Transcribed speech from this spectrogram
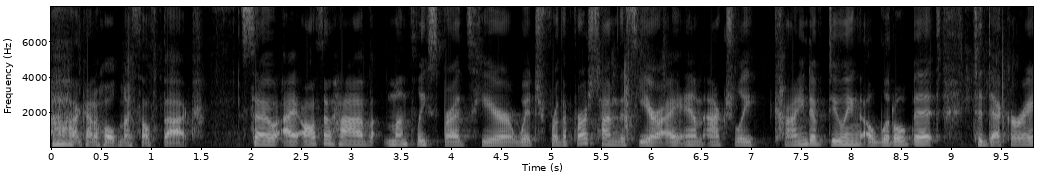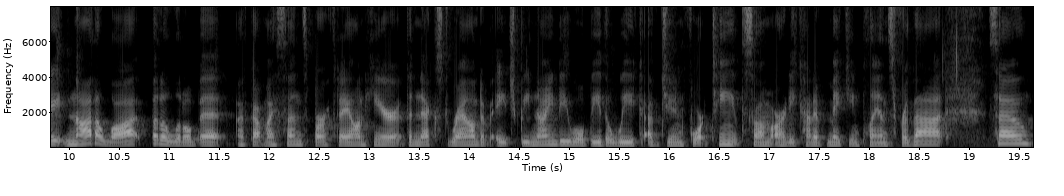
Oh, I got to hold myself back. So I also have monthly spreads here, which for the first time this year, I am actually kind of doing a little bit to decorate. Not a lot, but a little bit. I've got my son's birthday on here. The next round of HB90 will be the week of June 14th, so I'm already kind of making plans for that. So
